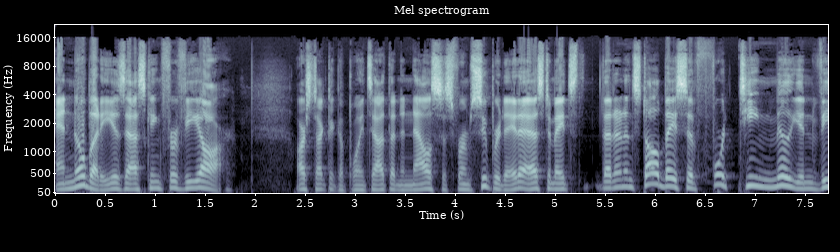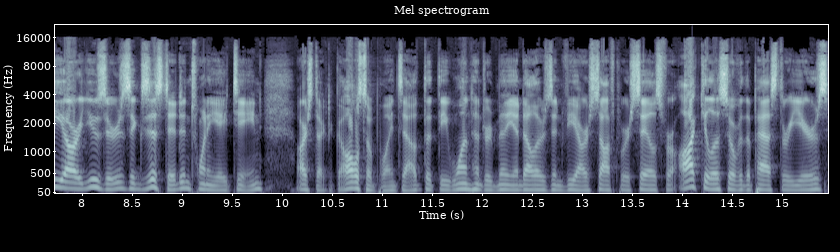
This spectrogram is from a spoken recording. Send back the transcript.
and nobody is asking for VR. Ars Technica points out that analysis firm Superdata estimates that an install base of 14 million VR users existed in 2018. Ars Technica also points out that the $100 million in VR software sales for Oculus over the past three years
